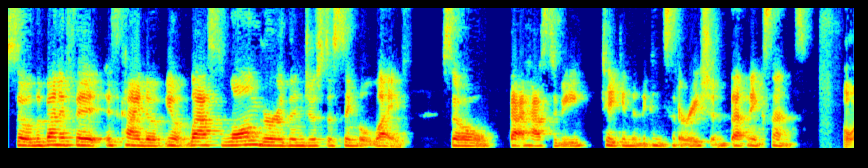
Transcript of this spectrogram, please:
So the benefit is kind of, you know, lasts longer than just a single life. So that has to be taken into consideration. That makes sense. Oh,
